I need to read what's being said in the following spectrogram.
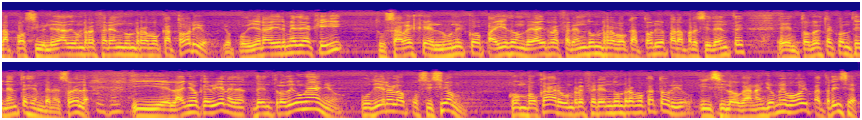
la posibilidad de un referéndum revocatorio. Yo pudiera irme de aquí, tú sabes que el único país donde hay referéndum revocatorio para presidente en todo este continente es en Venezuela. Y el año que viene, dentro de un año, pudiera la oposición convocar un referéndum revocatorio y si lo ganan yo me voy, Patricia.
